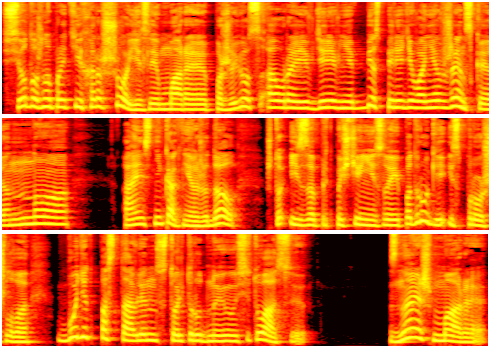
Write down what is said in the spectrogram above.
Все должно пройти хорошо, если Маре поживет с Аурой в деревне без переодевания в женское, но... Айнс никак не ожидал, что из-за предпочтений своей подруги из прошлого будет поставлен в столь трудную ситуацию. «Знаешь, Маре,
